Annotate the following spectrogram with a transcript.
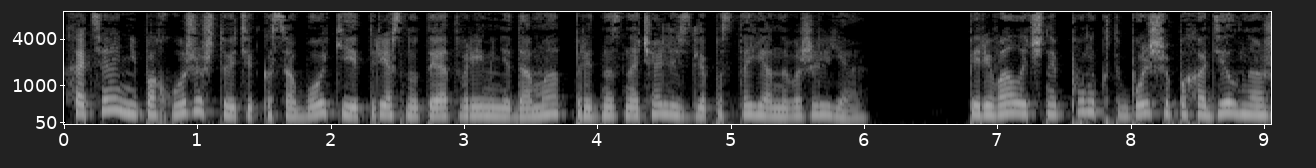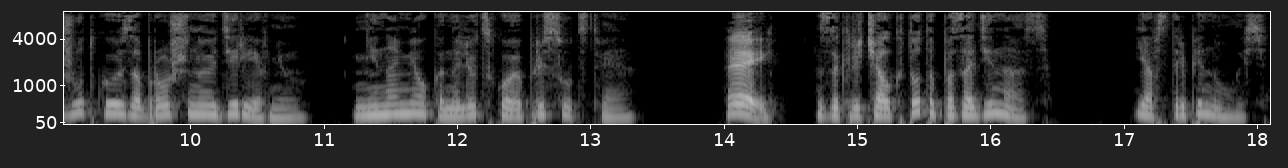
Хотя не похоже, что эти кособойки и треснутые от времени дома предназначались для постоянного жилья. Перевалочный пункт больше походил на жуткую заброшенную деревню, ни намека на людское присутствие. «Эй!» — закричал кто-то позади нас. Я встрепенулась.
